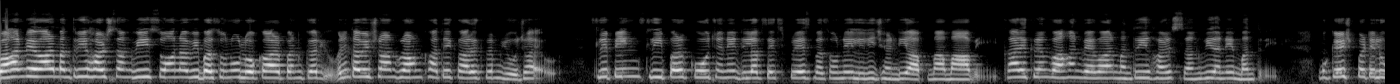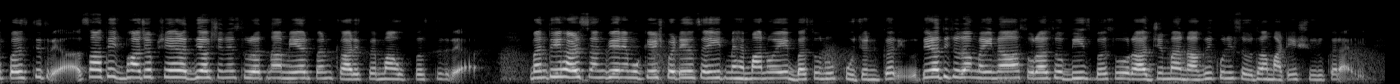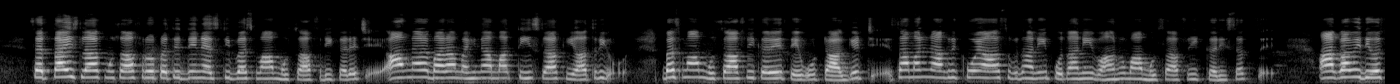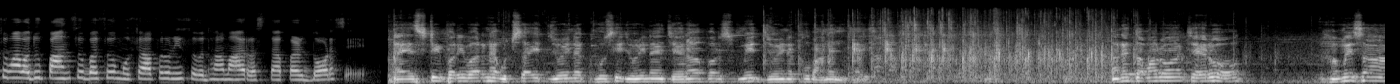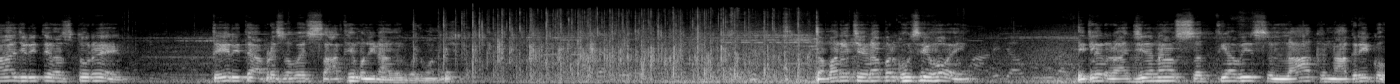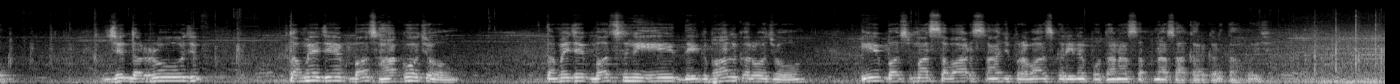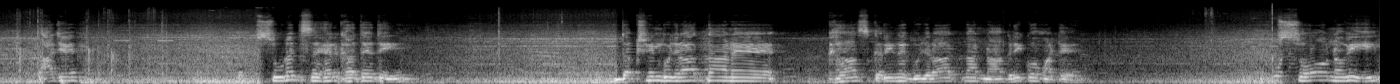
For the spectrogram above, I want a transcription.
વાહન વ્યવહાર મંત્રી હર્ષ સંઘવી સો નવી બસોનું લોકાર્પણ કર્યું વનિતા વિશ્રામ ગ્રાઉન્ડ ખાતે કાર્યક્રમ યોજાયો. સ્લીપિંગ સ્લીપર કોચ અને ડિલક્સ એક્સપ્રેસ બસોને લીલી ઝંડી આપવામાં આવી. કાર્યક્રમ વાહન વ્યવહાર મંત્રી હર્ષ સંઘવી અને મંત્રી મુકેશ પટેલ ઉપસ્થિત રહ્યા. સાથે જ ભાજપ શહેર અધ્યક્ષ અને સુરતના મેયર પણ કાર્યક્રમમાં ઉપસ્થિત રહ્યા. મંત્રી હર્ષ સંઘવી અને મુકેશ પટેલ સહિત મહેમાનોએ બસોનું પૂજન કર્યું. તેરથી ચૌદ મહિના સોળસો બીસ બસો રાજ્યમાં નાગરિકોની સુવિધા માટે શરૂ કરાઈ. સત્તાવીસ લાખ મુસાફરો પ્રતિદિન એસટી બસમાં મુસાફરી કરે છે. આવનાર બારા મહિનામાં ત્રીસ લાખ યાત્રીઓ બસમાં મુસાફરી કરે તેવો ટાર્ગેટ છે. સામાન્ય નાગરિકોએ આ સુવિધાની પોતાની વાહનોમાં મુસાફરી કરી શકશે. આગામી દિવસોમાં વધુ પાંચસો બસો મુસાફરોની સુવિધામાં રસ્તા પર દોડશે. એસટી પરિવારને ઉત્સાહિત જોઈને, ખુશી જોઈને, ચહેરા પર સ્મિત જોઈને ખૂબ આનંદ થાય છે. અને તમારો આ ચહેરો હંમેશા આ જ રીતે હસતો રહે તે રીતે આપણે સૌએ સાથે મળીને આગળ વધવાનું છે. તમારા ચહેરા પર ખુશી હોય, એટલે રાજ્યના સત્યાવીસ લાખ નાગરિકો જે દરરોજ તમે જે બસ હાકો છો, તમે જે બસની દેખભાલ કરો છો, એ બસમાં સવાર સાંજ પ્રવાસ કરીને પોતાના સપના સાકાર કરતા હોય છે. આજે સુરત શહેર ખાતેથી દક્ષિણ ગુજરાતના અને ખાસ કરીને ગુજરાતના નાગરિકો માટે સો નવી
